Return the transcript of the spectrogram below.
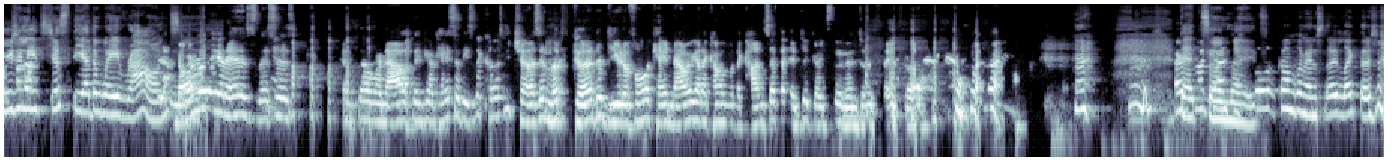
usually it's just the other way around. Yeah, so. Normally it is. This is, and so we're now thinking, okay, so these are the colors we chosen. Looks good. They're beautiful. Okay, now we got to come up with a concept that integrates them into the space. Our That's so nice. full of compliments. I like this.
